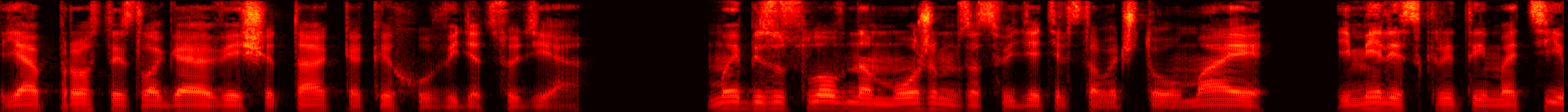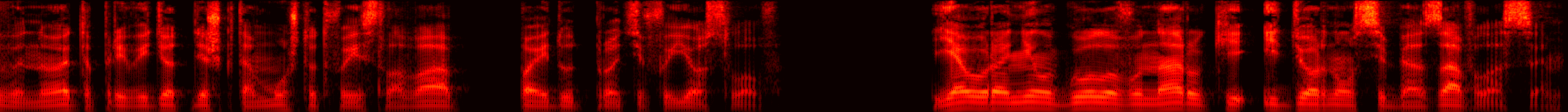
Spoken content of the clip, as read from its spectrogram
Я просто излагаю вещи так, как их увидит судья. Мы, безусловно, можем засвидетельствовать, что у Майи имели скрытые мотивы, но это приведет лишь к тому, что твои слова пойдут против ее слов. Я уронил голову на руки и дернул себя за волосы.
